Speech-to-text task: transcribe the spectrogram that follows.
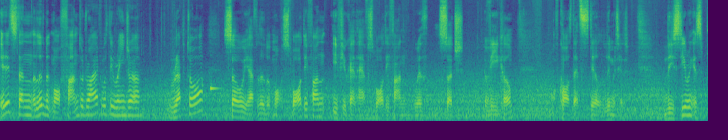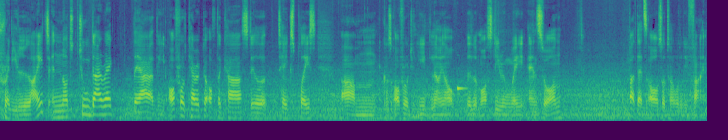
it is then a little bit more fun to drive with the Ranger Raptor. So you have a little bit more sporty fun if you can have sporty fun with such a vehicle. Of course, that's still limited. The steering is pretty light and not too direct. There, the off-road character of the car still takes place um, because off-road you need you know a little bit more steering weight and so on. But that's also totally fine.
